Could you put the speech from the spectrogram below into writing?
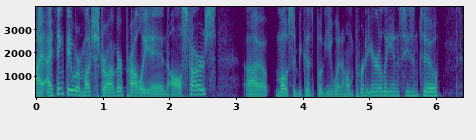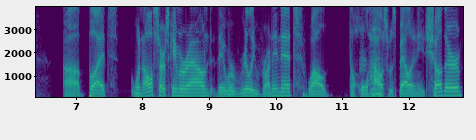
I, I think they were much stronger probably in All Stars, uh, mostly because Boogie went home pretty early in season two. Uh, but when All Stars came around, they were really running it while the whole Mhm. house was battling each other,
